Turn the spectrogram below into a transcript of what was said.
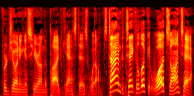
for joining us here on the podcast as well. It's time to take a look at what's on tap.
